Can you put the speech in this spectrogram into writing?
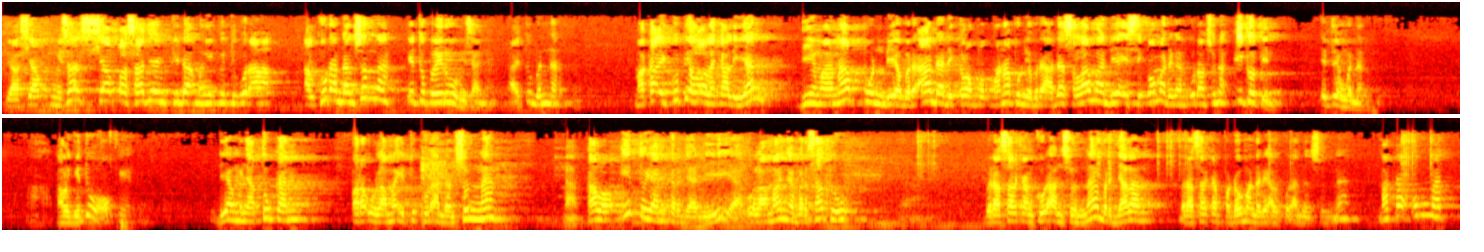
ya siap, misal siapa saja yang tidak mengikuti Quran, Al-Quran dan Sunnah itu keliru misalnya. Nah, itu benar. Maka ikutilah oleh kalian di mana pun dia berada, di kelompok mana pun dia berada, selama dia istiqomah dengan Quran Sunnah, ikutin. Itu yang benar. Nah, kalau gitu oke. Okay. Dia yang menyatukan para ulama itu Quran dan Sunnah. Nah, kalau itu yang terjadi, ya ulamanya bersatu, berdasarkan Quran Sunnah, berjalan berdasarkan pedoman dari Al-Quran dan Sunnah, maka umat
